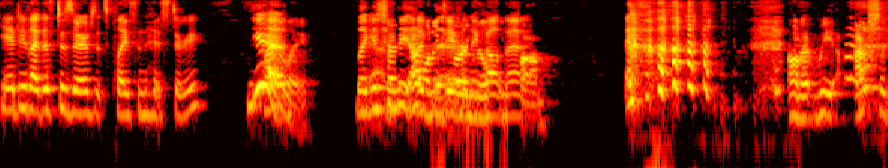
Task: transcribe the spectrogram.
Yeah, dude, like this deserves its place in history. yeah Totally. like Yeah. it should be I wanna definitely Or felt that. On it, we actually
